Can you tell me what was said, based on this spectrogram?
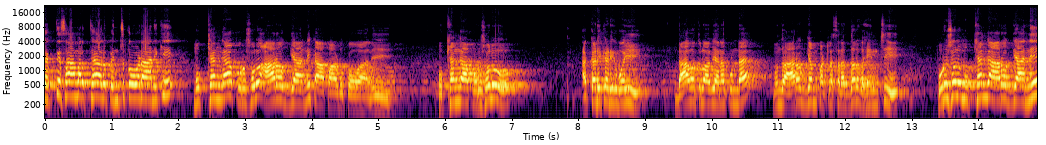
శక్తి సామర్థ్యాలు పెంచుకోవడానికి ముఖ్యంగా పురుషులు ఆరోగ్యాన్ని కాపాడుకోవాలి ముఖ్యంగా పురుషులు అక్కడిక్కడికి పోయి దావతులు అవి అనకుండా ముందు ఆరోగ్యం పట్ల శ్రద్ధలు వహించి పురుషులు ముఖ్యంగా ఆరోగ్యాన్ని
